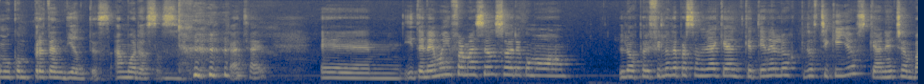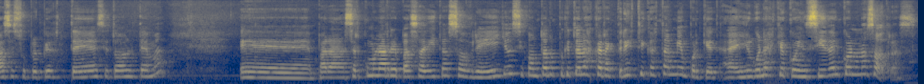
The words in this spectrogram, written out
como con pretendientes amorosos, ¿cachai? Eh, y tenemos información sobre como los perfiles de personalidad que, tienen los, los chiquillos, que han hecho en base a sus propios test y todo el tema eh, para hacer como una repasadita sobre ellos y contar un poquito las características también, porque hay algunas que coinciden con nosotras.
